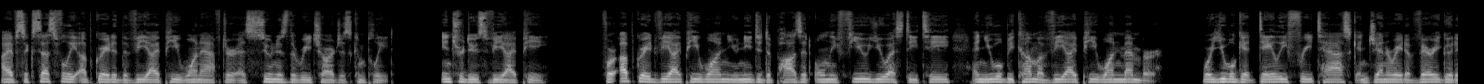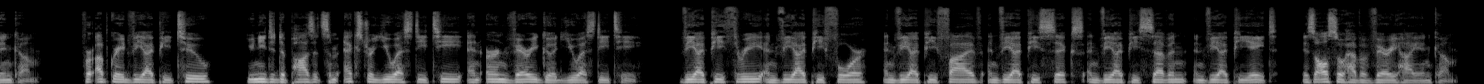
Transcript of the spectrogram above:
I have successfully upgraded the VIP one after as soon as the recharge is complete. Introduce VIP. For upgrade VIP 1, you need to deposit only few USDT and you will become a VIP 1 member, where you will get daily free task and generate a very good income. For upgrade VIP 2, you need to deposit some extra USDT and earn very good USDT. VIP 3 and VIP 4 and VIP 5 and VIP 6 and VIP 7 and VIP 8 is also have a very high income.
